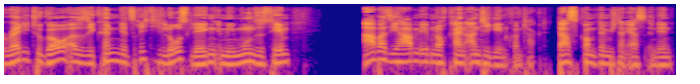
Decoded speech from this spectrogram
ready to go, also sie könnten jetzt richtig loslegen im Immunsystem, aber sie haben eben noch keinen Antigenkontakt. Das kommt nämlich dann erst in den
